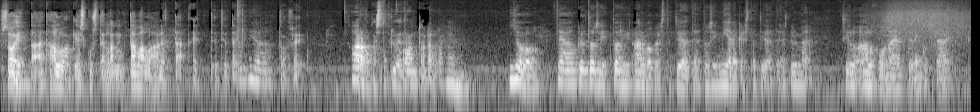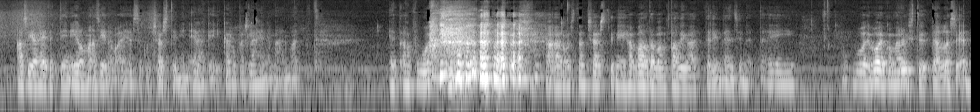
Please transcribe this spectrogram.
soittaa, mm. että haluan keskustella niin kuin, tavallaan, että, että, että jotenkin Joo. tosi arvokasta työtä. On todella. Mm. Joo, tämä on kyllä tosi, tosi arvokasta työtä ja tosi mielekästä työtä. Ja kyllä mä silloin alkuun ajattelin, kun tämä asia heitettiin ilmaan siinä vaiheessa, kun Justinin eläkeikä rupesi lähenemään. Mä että, että apua. mä arvostan Justinia ihan valtavan paljon. Ajattelin ensin, että ei, voiko mä ryhtyä tällaiseen.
